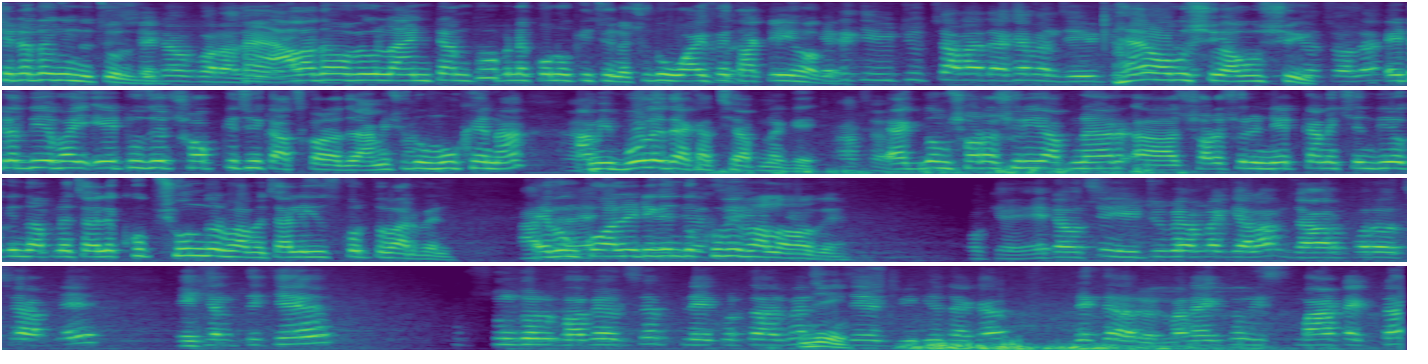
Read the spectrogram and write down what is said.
সেটাতেও কিন্তু চলবে। সেটাও করা যাবে। হ্যাঁ আলাদাভাবে লাইন টানতে হবে না কোনো কিছু না শুধু ওয়াইফাই থাকলেই হবে। এটা কি ইউটিউব চালায় দেখাবেন যে ইউটিউব হ্যাঁ অবশ্যই অবশ্যই। এটা দিয়ে ভাই এ টু জেড সবকিছুই কাজ করা যায়। আমি শুধু মুখে না আমি বলে দেখাচ্ছি আপনাকে। আচ্ছা। একদম সরাসরি আপনার সরাসরি নেট কানেকশন দিয়েও কিন্তু আপনি চাইলে খুব সুন্দরভাবে চাইলে ইউজ করতে পারবেন। আচ্ছা, এবং কোয়ালিটি কিন্তু খুবই ভালো হবে। ওকে এটা হচ্ছে ইউটিউবে আমরা গেলাম যাওয়ার পরে হচ্ছে আপনি এখান থেকে খুব সুন্দর ভাবে হচ্ছে প্লে করতে পারবেন যে ভিডিও দেখা দেখতে পারবেন। মানে একদম স্মার্ট একটা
